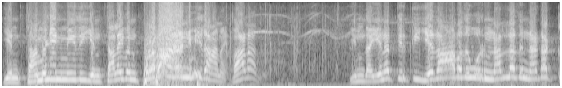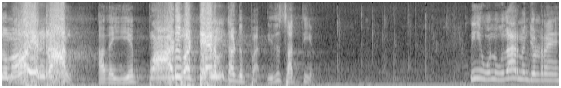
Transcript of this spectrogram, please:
என் தமிழின் மீது என் தலைவன் பிரபாகரன் மீதான. வாழாது. இந்த இனத்திற்கு ஏதாவது ஒரு நல்லது நடக்குமோ என்றால் அதை எப்பாடுபட்டேனும் தடுப்பார். இது சத்தியம். நீ ஒன்று உதாரணம் சொல்றேன்.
